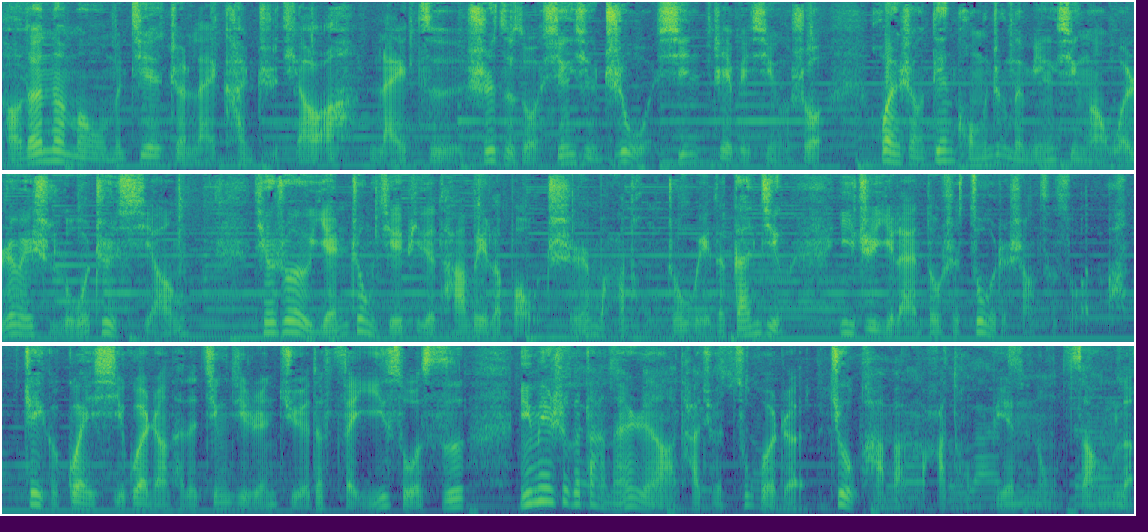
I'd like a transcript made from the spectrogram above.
好的，那么我们接着来看纸条啊，来自狮子座星星知我心这位星友说，患上癫狂症的明星啊，我认为是罗志祥。听说有严重洁癖的他，为了保持马桶周围的干净，一直以来都是坐着上厕所的啊。这个怪习惯让他的经纪人觉得匪夷所思。明明是个大男人啊，他却坐着，就怕把马桶边弄脏了。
